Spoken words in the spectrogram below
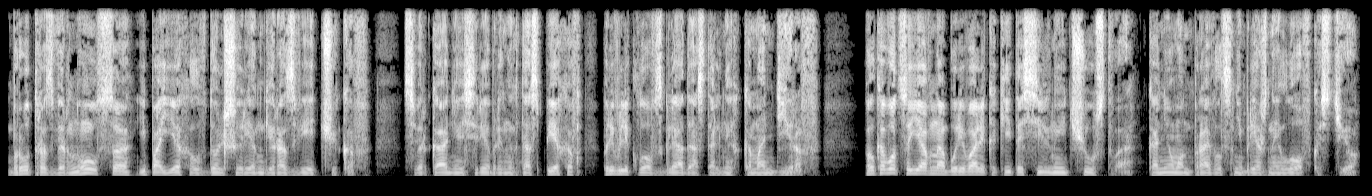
Брут развернулся и поехал вдоль шеренги разведчиков. Сверкание серебряных доспехов привлекло взгляды остальных командиров. Полководцы явно обуревали какие-то сильные чувства. Конем он правил с небрежной ловкостью.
